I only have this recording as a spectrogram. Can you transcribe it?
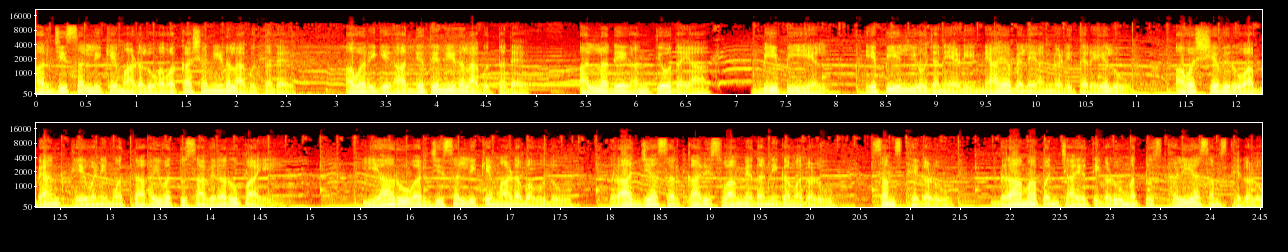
ಅರ್ಜಿ ಸಲ್ಲಿಕೆ ಮಾಡಲು ಅವಕಾಶ ನೀಡಲಾಗುತ್ತದೆ. ಅವರಿಗೆ ಆದ್ಯತೆ ನೀಡಲಾಗುತ್ತದೆ. ಅಲ್ಲದೆ ಅಂತ್ಯೋದಯ ಬಿಪಿಎಲ್, ಎಪಿಎಲ್ ಯೋಜನೆಯಡಿ ನ್ಯಾಯಬೆಲೆ ಅಂಗಡಿ ತೆರೆಯಲು ಅವಶ್ಯವಿರುವ ಬ್ಯಾಂಕ್ ಠೇವಣಿ ಮೊತ್ತ ಐವತ್ತು ಸಾವಿರ ರೂಪಾಯಿ. ಯಾರು ಅರ್ಜಿ ಸಲ್ಲಿಕೆ ಮಾಡಬಹುದು? ರಾಜ್ಯ ಸರ್ಕಾರಿ ಸ್ವಾಮ್ಯದ ನಿಗಮಗಳು, ಸಂಸ್ಥೆಗಳು, ಗ್ರಾಮ ಪಂಚಾಯತಿಗಳು ಮತ್ತು ಸ್ಥಳೀಯ ಸಂಸ್ಥೆಗಳು,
